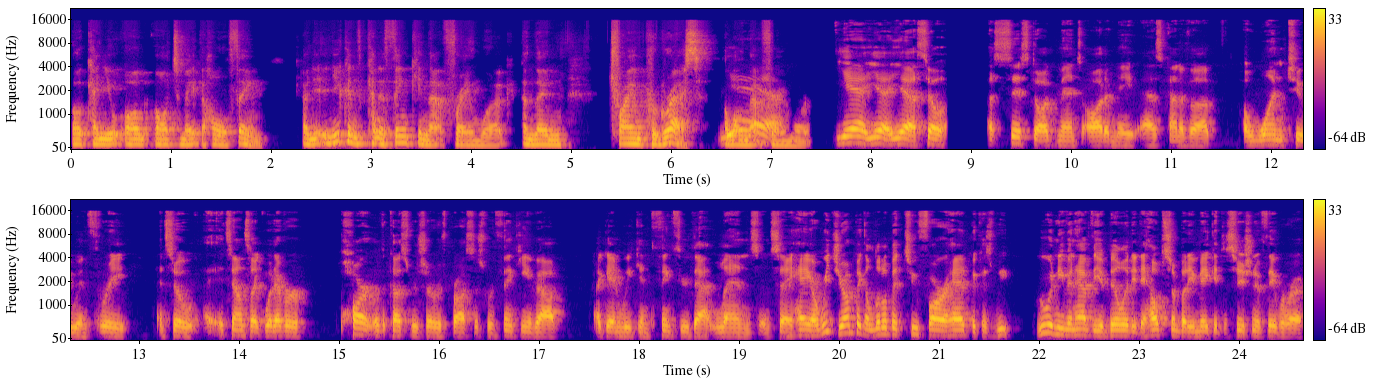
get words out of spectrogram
Or can you automate the whole thing? And, and, you can kind of think in that framework and then try and progress along yeah. that framework. Yeah, yeah, yeah. So assist, augment, automate as kind of a, a one, two, and three. And so it sounds like whatever part of the customer service process we're thinking about, again, we can think through that lens and say, hey, are we jumping a little bit too far ahead because we, we wouldn't even have the ability to help somebody make a decision if they were a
